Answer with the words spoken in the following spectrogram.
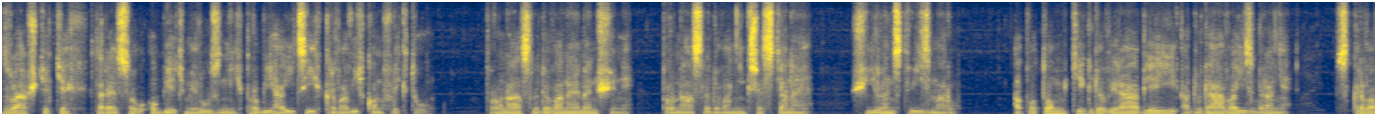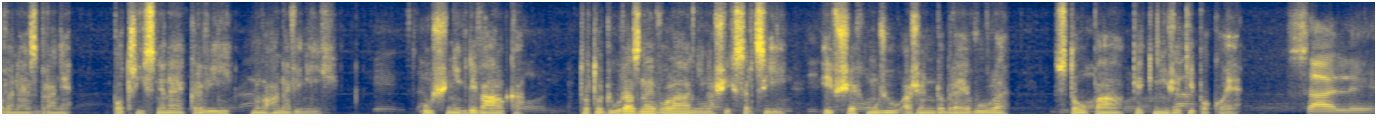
zvláště těch, které jsou oběťmi různých probíhajících krvavých konfliktů. Pro následované menšiny, pro následovaní křesťané, šílenství zmaru. A potom ti, kdo vyrábějí a dodávají zbraně, skrvavené zbraně, potřísněné krví mnoha nevinných. Už nikdy válka. Toto důrazné volání našich srdcí i všech mužů a žen dobré vůle stoupá ke knížeti pokoje. Sale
